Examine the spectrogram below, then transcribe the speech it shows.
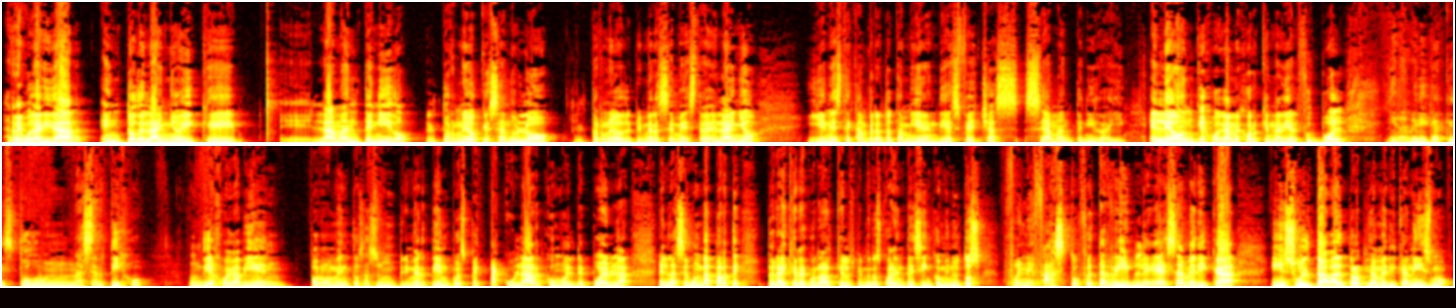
regularidad en todo el año y que eh, la ha mantenido, el torneo que se anuló, el torneo del primer semestre del año, y en este campeonato también en 10 fechas se ha mantenido ahí. El León que juega mejor que nadie al fútbol, y el América que es todo un acertijo. Un día juega bien, por momentos hace un primer tiempo espectacular como el de Puebla en la segunda parte, pero hay que recordar que los primeros 45 minutos fue nefasto, fue terrible. Esa América insultaba al propio americanismo.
